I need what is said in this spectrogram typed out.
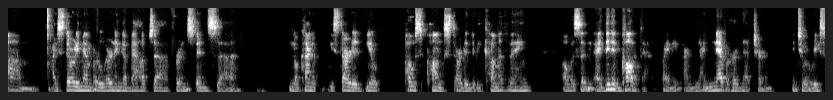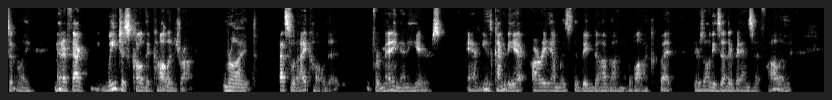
Um, I still remember learning about, uh, for instance, uh, you know, kind of we started, you know, post punk started to become a thing. All of a sudden, I, they didn't call it that. I, I never heard that term until recently. Matter of fact, we just called it college rock. Right. That's what I called it for many, many years. And you know, kind of the REM was the big dog on the block, but there's all these other bands that followed.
